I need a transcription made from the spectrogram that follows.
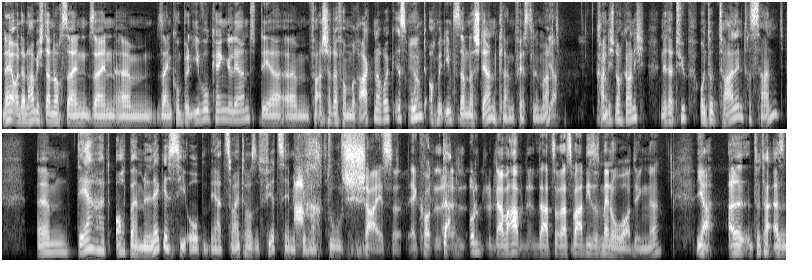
Naja, und dann habe ich dann noch seinen sein, ähm, seinen Kumpel Ivo kennengelernt, der ähm, Veranstalter vom Ragnarök ist Ja. und auch mit ihm zusammen das Sternenklangfestival macht. Ja. Kannte ich noch gar nicht. Netter Typ. Und total interessant, ähm, der hat auch beim Legacy Open Air 2014 Ach mitgemacht. du Scheiße. Er konnte, Da- und da war, das, das war dieses Manowar-Ding, ne? Ja, Also total, also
